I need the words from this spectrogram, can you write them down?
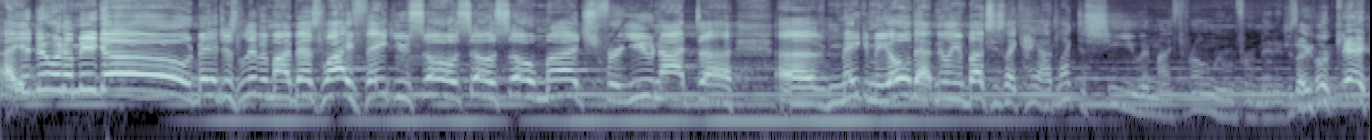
How you doing, amigo? Man, just living my best life. Thank you so, so, so much for you not uh, uh, making me owe that million bucks. He's like, hey, I'd like to see you in my throne room for a minute He's like, okay,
